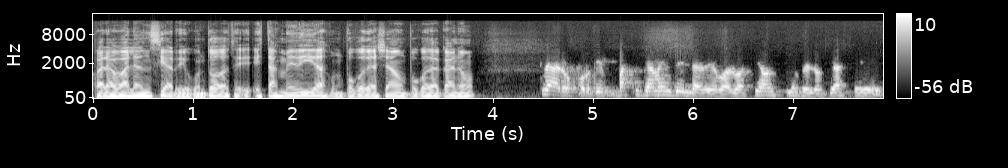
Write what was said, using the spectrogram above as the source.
para balancear, digo, con todas estas medidas, un poco de allá, un poco de acá, ¿no? Claro, porque básicamente la devaluación siempre lo que hace es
